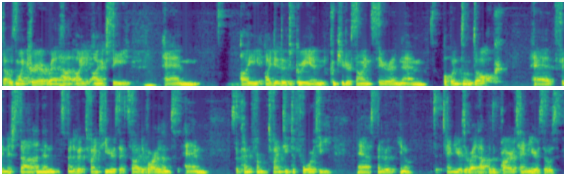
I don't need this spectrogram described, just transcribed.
that was my career at Red Hat. I, I actually, um, I, I did a degree in computer science here in um, up in Dundalk, uh, finished that, and then spent about 20 years outside of Ireland. Um, so kind of from 20 to 40, uh, spent about, you know, 10 years at Red Hat, but the prior 10 years I was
